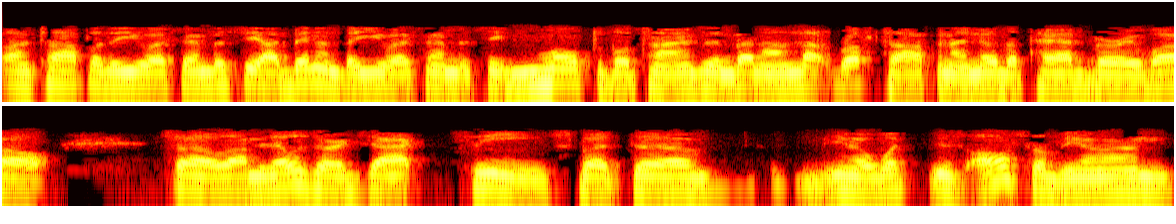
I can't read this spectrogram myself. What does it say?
on top of the U.S. Embassy. I've been in the U.S. Embassy multiple times and been on that rooftop, and I know the pad very well. So, I mean, those are exact scenes. But, uh, you know, what is also beyond,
